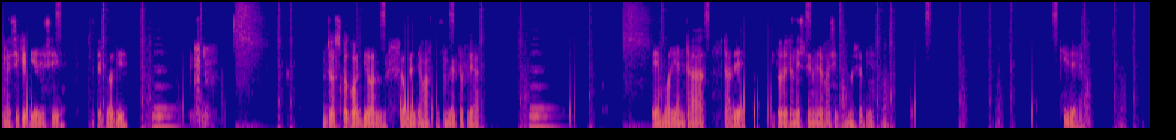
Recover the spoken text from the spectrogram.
মেসি মেসিকে দিয়ে দিছি দেখো দি জস্কো গর্দিওল সবাই আমার পছন্দের একটা প্লেয়ার এই মরিয়েন্টা সাথে ইগোর এখানে স্টেমিনা পাইছি তোমার সাথে কি দেখো একটু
